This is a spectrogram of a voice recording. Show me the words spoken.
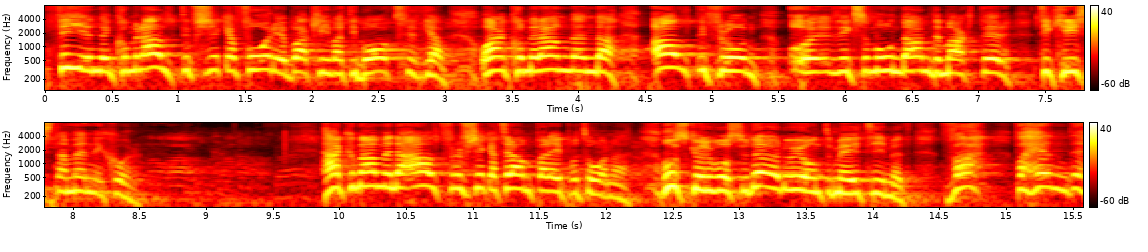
Fienden kommer alltid försöka få dig att bara kliva tillbaks lite grann. Och han kommer använda allt ifrån eh, liksom onda andemakter till kristna människor. Han kommer använda allt för att försöka trampa dig på tårna. Och ska det vara sådär då är jag inte med i teamet. Va? Vad hände?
